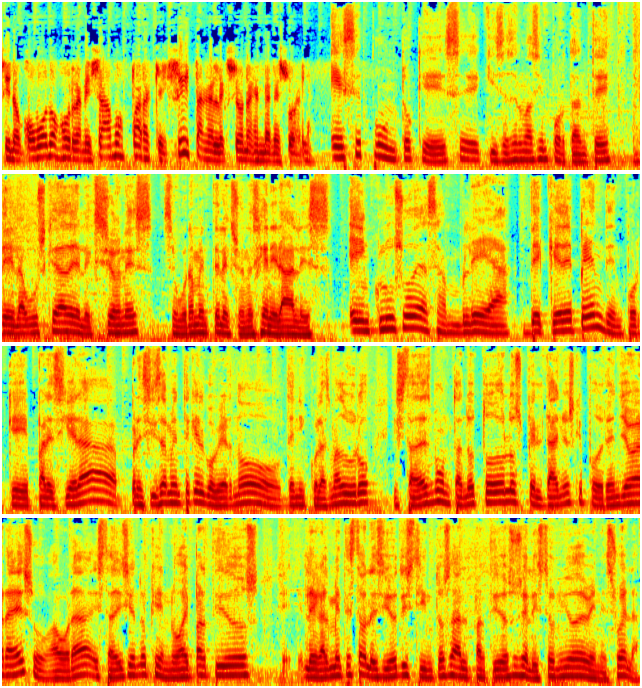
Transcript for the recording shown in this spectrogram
sino cómo nos organizamos para que existan elecciones en Venezuela. Ese punto que es eh, quizás el más importante de la búsqueda de elecciones, seguramente elecciones generales, e incluso de asamblea, ¿de qué dependen? Porque pareciera precisamente que el gobierno de Nicolás Maduro está desmontando todos los peldaños que podrían llevar a eso. Ahora está diciendo que no hay partidos eh, legalmente establecidos distintos al Partido Socialista Unido de Venezuela.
